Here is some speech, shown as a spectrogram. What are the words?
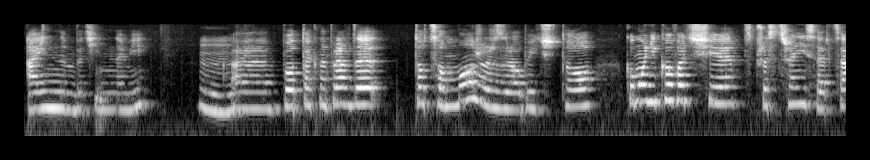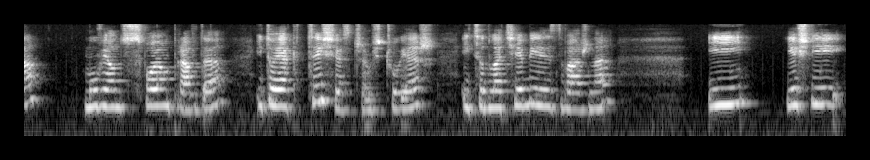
a innym być innymi. Hmm. E, Bo tak naprawdę to, co możesz zrobić, to komunikować się z przestrzeni serca, mówiąc swoją prawdę i to, jak ty się z czymś czujesz i co dla ciebie jest ważne. I jeśli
